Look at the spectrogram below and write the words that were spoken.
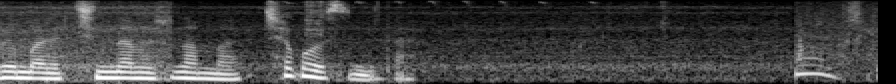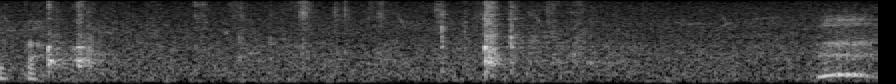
오랜만에 진라면 순한 맛 최고였습니다. 음, 맛있겠다. 아,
